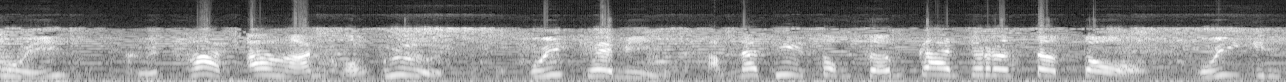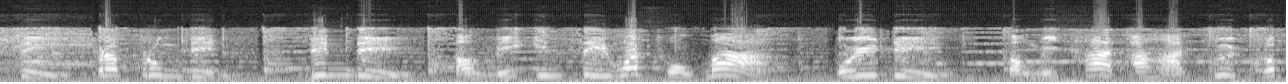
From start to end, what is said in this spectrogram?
ปุ๋ยคือธาตุอาหารของพืช ปุ๋ยเคมีทำหน้าที่ส่งเสริมการเจริญเติบโต ปุ๋ยอินทรีย์ปรับปรุงดิน ดินดีต้องมีอินทรีย์วัตถุมาก ปุ๋ยดีต้องมีธาตุอาหารพืชครบ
